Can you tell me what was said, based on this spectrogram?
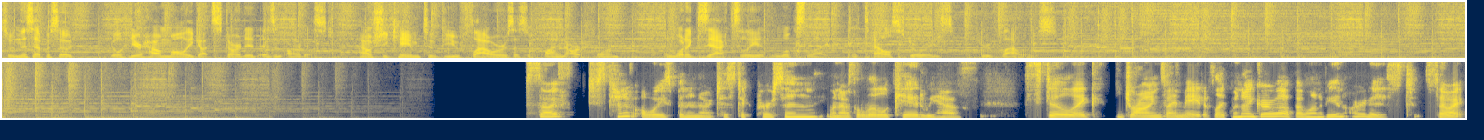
So in this episode, You'll hear how Molly got started as an artist, how she came to view flowers as a fine art form, and what exactly it looks like to tell stories through flowers. So I've just kind of always been an artistic person. When I was a little kid, we have still like drawings I made of like when I grow up, I want to be an artist. So I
